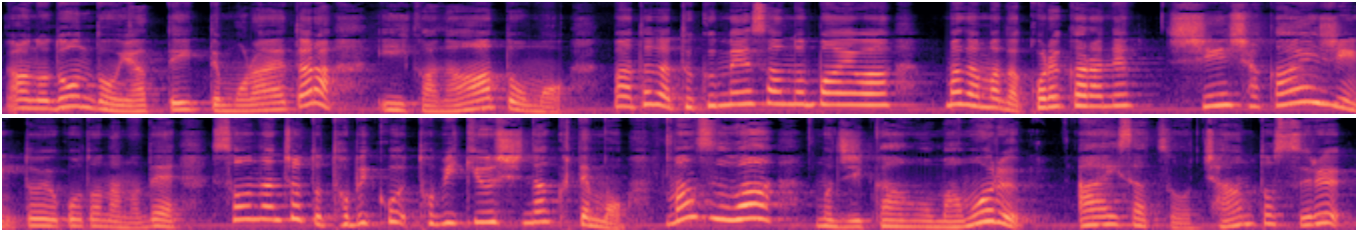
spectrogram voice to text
あの、どんどんやっていってもらえたらいいかなと思う。まあ、ただ、匿名さんの場合は、まだまだこれからね、新社会人ということなので、そんなちょっと飛びこ、飛び級しなくても、まずは、もう時間を守る、挨拶をちゃんとする、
